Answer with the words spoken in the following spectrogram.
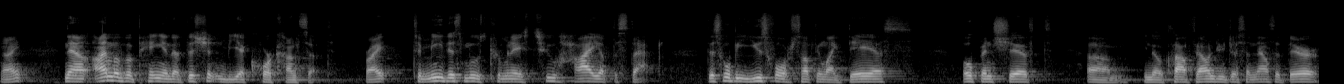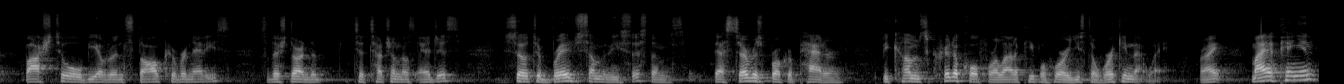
right? Now, I'm of opinion that this shouldn't be a core concept, right? To me, this moves Kubernetes too high up the stack. This will be useful for something like Deis, OpenShift, um, you know, Cloud Foundry just announced that their BOSH tool will be able to install Kubernetes. So they're starting to, to touch on those edges. So to bridge some of these systems, that service broker pattern becomes critical for a lot of people who are used to working that way, right? My opinion,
